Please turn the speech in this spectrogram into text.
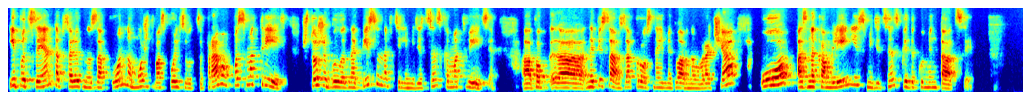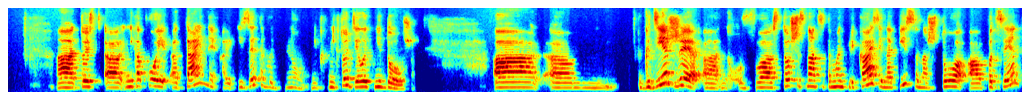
и пациент абсолютно законно может воспользоваться правом посмотреть, что же было написано в телемедицинском ответе, а, а, написав запрос на имя главного врача о ознакомлении с медицинской документацией. То есть никакой тайны из этого ну, никто делать не должен. А, где же а, ну, в 116 м приказе написано, что а, пациент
